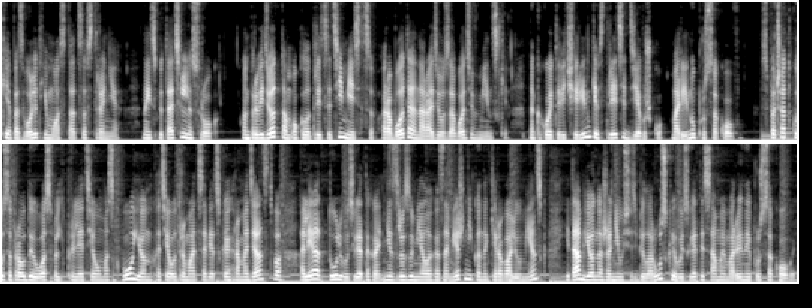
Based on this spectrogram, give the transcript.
русские позволят ему остаться в стране на испытательный срок. Он проведет там около 30 месяцев, работая на радиозаводе в Минске. На какой-то вечеринке встретит девушку, Марину Прусакову. Спачатку сапраўды Освальд прыляцеў у Маскву, ён хацеў атрымаць савецкае грамадзянства, але адтуль вось гэтага незразумелага замежніка накіравалі ў Менск і там ён ажаніўся з беларускай вось гэтай самай марынай прусаковай.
